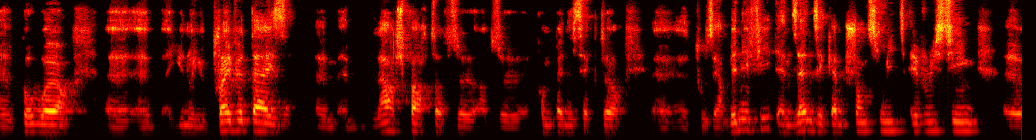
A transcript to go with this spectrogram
uh, power. Uh, uh, you know, you privatize um, a large part of the, of the company sector uh, to their benefit, and then they can transmit everything uh,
